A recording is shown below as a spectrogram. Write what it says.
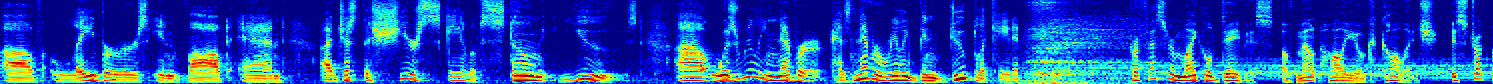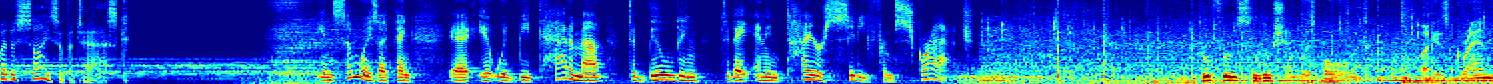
of laborers involved and uh, just the sheer scale of stone used uh, was really never has never really been duplicated. Professor Michael Davis of Mount Holyoke College is struck by the size of the task in some ways, I think uh, it would be tantamount to building today an entire city from scratch. Khufu's solution was bold, but his grand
